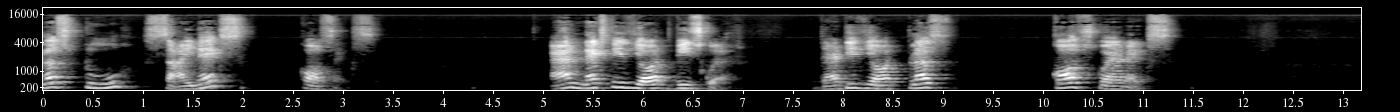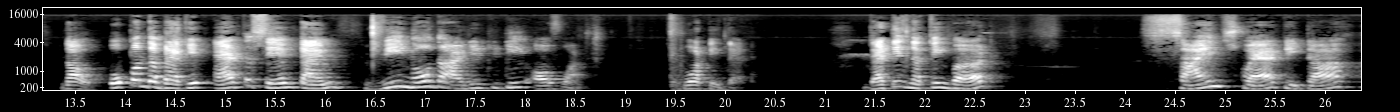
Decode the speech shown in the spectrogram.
plus 2 sin x cos x. And next is your b square. That is your plus cos square x. Now open the bracket at the same time we know the identity of 1. What is that? That is nothing but sine square theta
